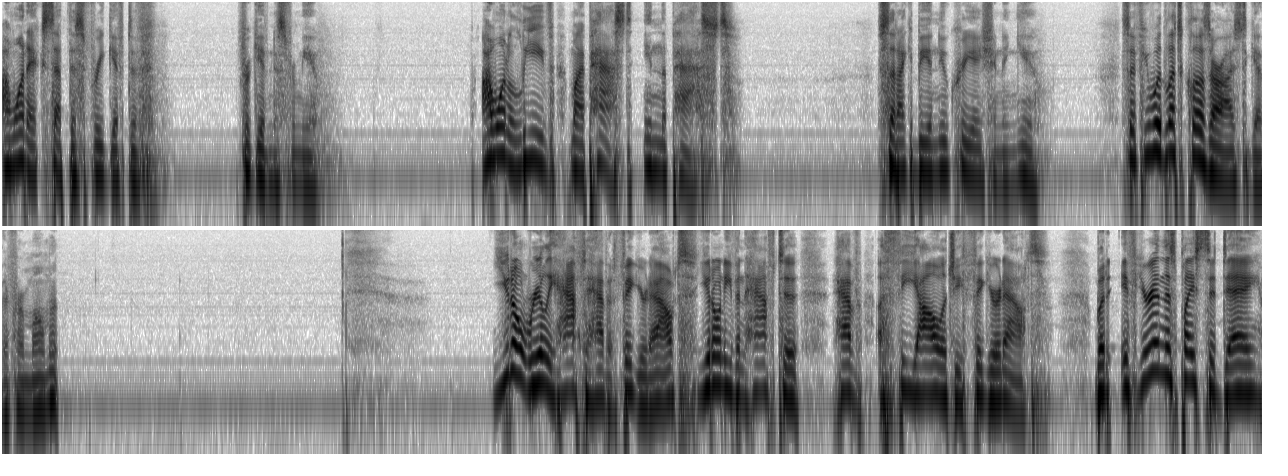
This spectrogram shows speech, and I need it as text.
I want to accept this free gift of forgiveness from you. I want to leave my past in the past so that I could be a new creation in you. So, if you would, let's close our eyes together for a moment. You don't really have to have it figured out. You don't even have to have a theology figured out. But if you're in this place today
